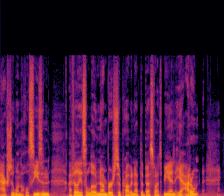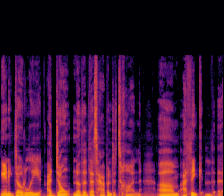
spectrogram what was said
actually won the whole season? I feel like it's a low number, so probably not the best spot to be in. Yeah, I don't, anecdotally, I don't know that that's happened a ton. Um, I think. Th-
